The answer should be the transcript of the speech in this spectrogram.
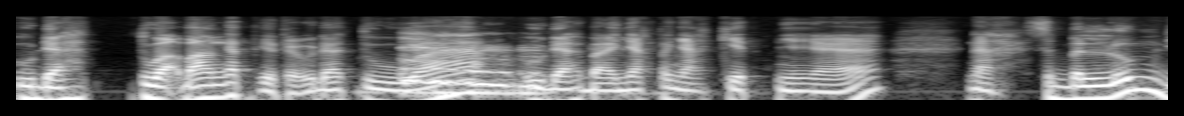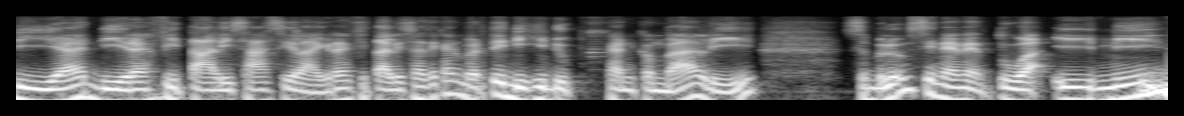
udah tua banget gitu, udah tua, udah banyak penyakitnya. Nah, sebelum dia direvitalisasi lagi, revitalisasi kan berarti dihidupkan kembali. Sebelum si nenek tua ini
